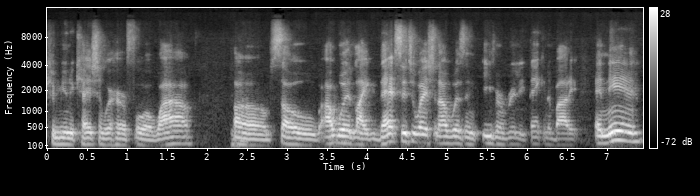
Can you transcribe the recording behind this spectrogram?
communication with her for a while. Um, so I would like that situation. I wasn't even really thinking about it. And then,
